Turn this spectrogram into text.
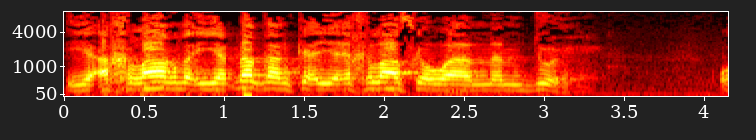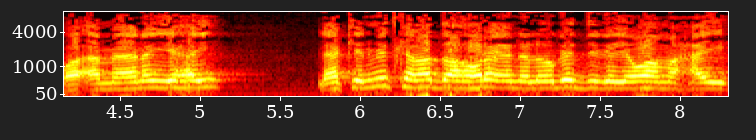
iyo akhlaaqda iyo dhaqanka iyo ikhlaaska waa mamduux waa ammaanan yahay laakiin midkan hadda hore ee nalooga digayo waa maxay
